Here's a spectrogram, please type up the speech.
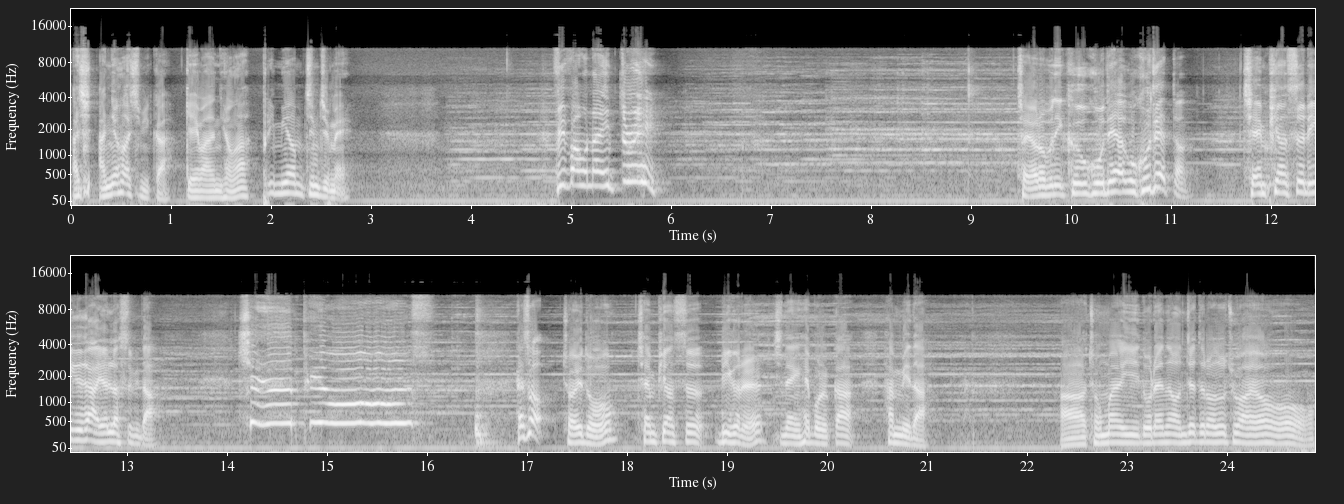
아시, 안녕하십니까? 게임하는 형아 프리미엄 찜찜해. FIFA 온라인 3! 자 여러분이 그 고대하고 고대했던 챔피언스 리그가 열렸습니다. 챔피언스! 해서 저희도 챔피언스 리그를 진행해볼까 합니다. 아 정말 이 노래는 언제 들어도 좋아요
